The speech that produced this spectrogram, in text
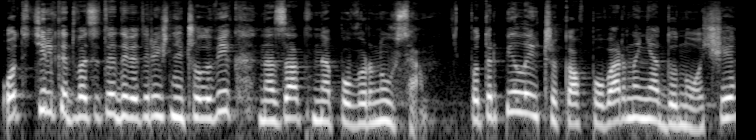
От тільки 29-річний чоловік назад не повернувся. Потерпілий чекав повернення до ночі.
